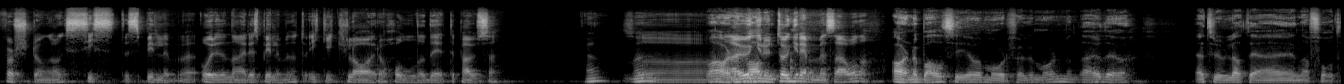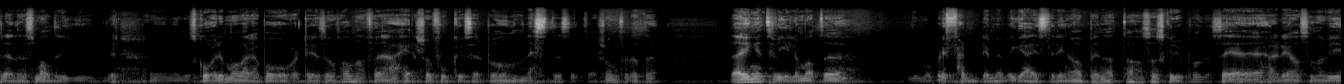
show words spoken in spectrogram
første omgang, siste spille, ordinære spilleminutt, og ikke klarer å holde det til pause Ja, så Arne Det er jo Ball, grunn til å gremme seg òg, da. Arne Ball sier jo 'mål følger mål', men det er jo det å Jeg tror vel at jeg er en av få trenere som aldri jubler. Når du scorer, må være på overtid i så fall. Da, for jeg er helt så fokusert på neste situasjon. For at det, det er ingen tvil om at eh, bli ferdig med begeistringa oppe i netta. og Så skru på. Det ser jeg i helga. Altså når vi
